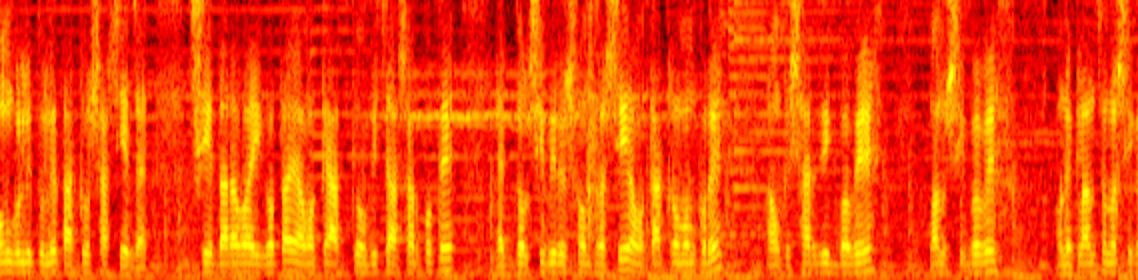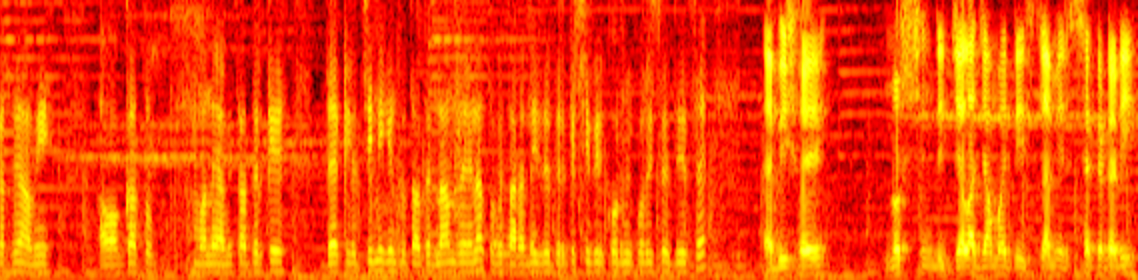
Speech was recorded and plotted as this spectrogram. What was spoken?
অঙ্গুলি তুলে তাকেও শাসিয়ে যায়। সে ধারাবাহিকতায় আমাকে আজকে অফিসে আসার পথে একদল শিবিরের সন্ত্রাসী আমাকে আক্রমণ করে, আমাকে শারীরিকভাবে, মানসিকভাবে অনেক লাঞ্ছনার শিকার হয়ে আমি অজ্ঞাত মানে আমি তাদেরকে দেখলে চিনি কিন্তু তাদের নাম জানি না তবে তারা নিজেদেরকে শিবির কর্মী পরিচয় দিয়েছে। এ বিষয়ে নরসিংদী জেলা জামায়াতে ইসলামীর সেক্রেটারি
